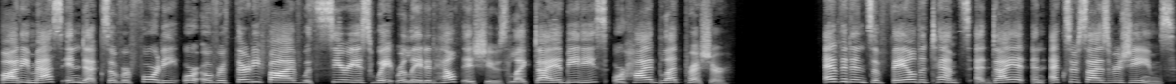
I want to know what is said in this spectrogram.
body mass index over 40 or over 35 with serious weight related health issues like diabetes or high blood pressure. Evidence of failed attempts at diet and exercise regimes.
